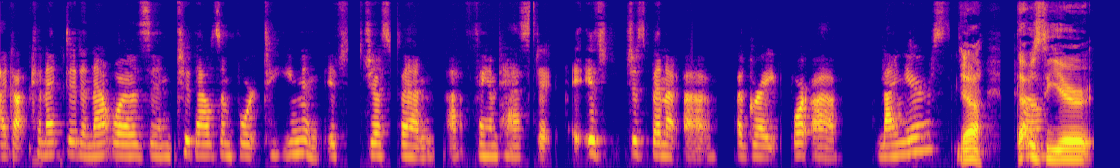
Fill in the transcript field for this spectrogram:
I got connected, and that was in 2014, and it's just been uh, fantastic. It's just been a, a, a great or uh, nine years. Yeah, that so. was the year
